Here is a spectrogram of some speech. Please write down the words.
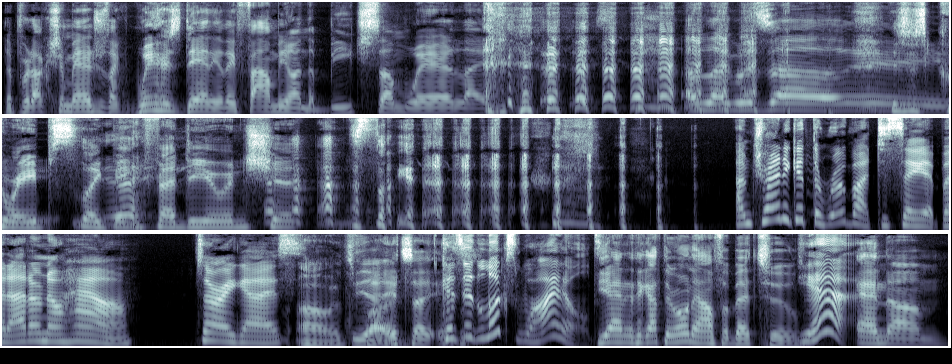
The production manager was like, "Where's Danny?" They found me on the beach somewhere. Like I'm like, "What's up?" It's just grapes like being fed to you and shit. It's like- I'm trying to get the robot to say it, but I don't know how. Sorry, guys. oh, it's Yeah, fine. it's a Because it looks wild. yeah, and they got their own alphabet too. Yeah. And um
